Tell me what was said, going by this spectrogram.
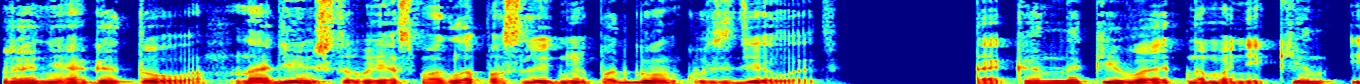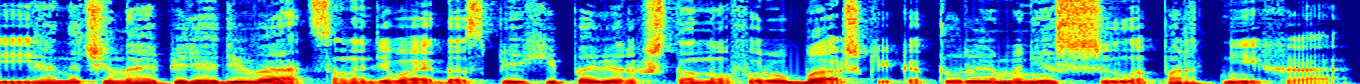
«Броня готова. На день, чтобы я смогла последнюю подгонку сделать». Таканна кивает на манекен, и я начинаю переодеваться, надевая доспехи поверх штанов и рубашки, которые мне сшила портниха.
